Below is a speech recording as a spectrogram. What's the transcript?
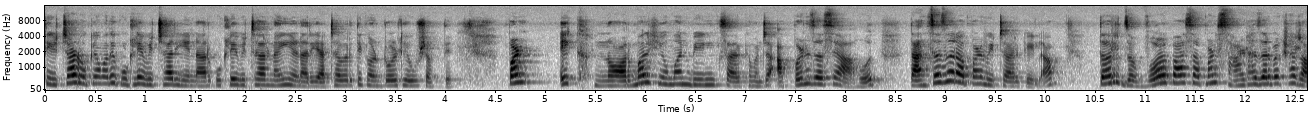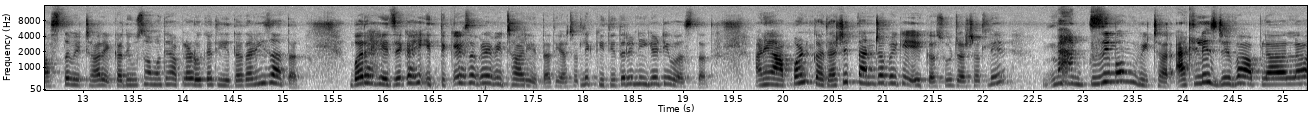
तिच्या डोक्यामध्ये कुठले विचार येणार कुठले विचार नाही येणार याच्यावरती कंट्रोल ठेवू शकते. पण एक नॉर्मल ह्युमन बिईंगसारखं म्हणजे आपण जसे आहोत त्यांचा जर आपण विचार केला तर जवळपास आपण साठ हजारपेक्षा जास्त विचार एका दिवसामध्ये आपल्या डोक्यात येतात आणि जातात. बरं हे जे काही इतके सगळे विचार येतात याच्यातले कितीतरी निगेटिव्ह असतात. आणि आपण कदाचित त्यांच्यापैकी एक असू ज्याच्यातले मॅक्झिमम विचार. ॲटलिस्ट जेव्हा आपल्याला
